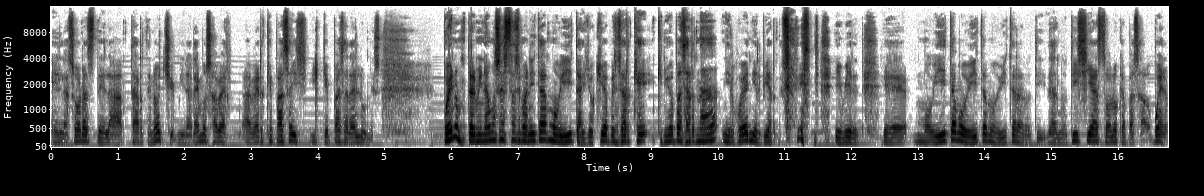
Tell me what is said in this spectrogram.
en las horas de la tarde-noche. Miraremos a ver, a ver qué pasa y, qué pasará el lunes. Bueno, terminamos esta semanita movidita. Yo que iba a pensar que, no iba a pasar nada ni el jueves ni el viernes. y miren, eh, movidita, movidita, movidita las noticias, todo lo que ha pasado. Bueno,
